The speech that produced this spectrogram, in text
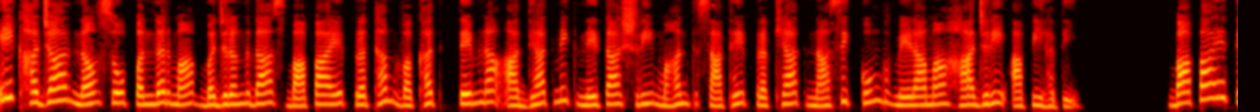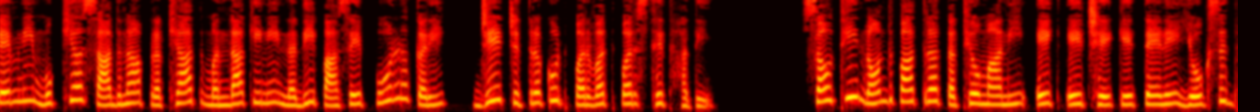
એક હજાર નવસો પંદરમાં બજરંગદાસ બાપાએ પ્રથમ વખત તેમના આધ્યાત્મિક નેતા શ્રી મહંત સાથે પ્રખ્યાત નાસિક કુંભ મેળામાં હાજરી આપી હતી. બાપાએ તેમની મુખ્ય સાધના પ્રખ્યાત મંદાકીની નદી પાસે પૂર્ણ કરી, જે ચિત્રકૂટ પર્વત પર સ્થિત હતી. સૌથી નોંધપાત્ર તથ્યોમાંની એક એ છે કે તેણે યોગસિદ્ધ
